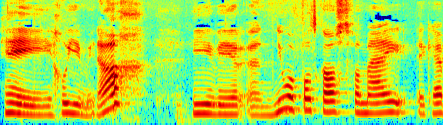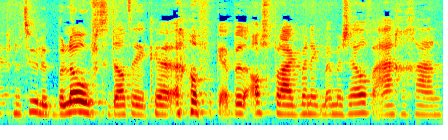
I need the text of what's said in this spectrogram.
Hey, goedemiddag. Hier weer een nieuwe podcast van mij. Ik heb natuurlijk beloofd dat ik, uh, of ik heb een afspraak ben ik met mezelf aangegaan,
